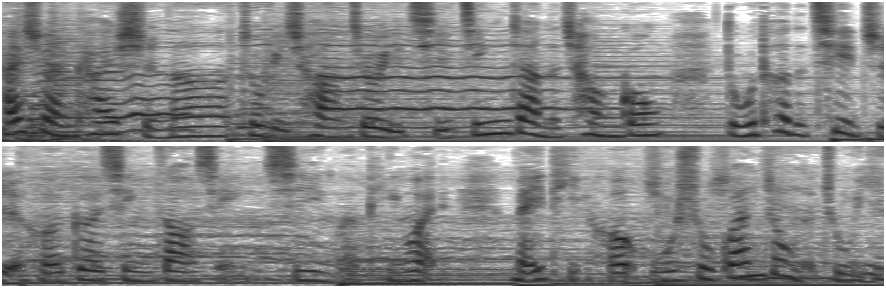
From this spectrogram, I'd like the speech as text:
海选开始呢，周笔畅就以其精湛的唱功、独特的气质和个性造型，吸引了评委、媒体和无数观众的注意。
